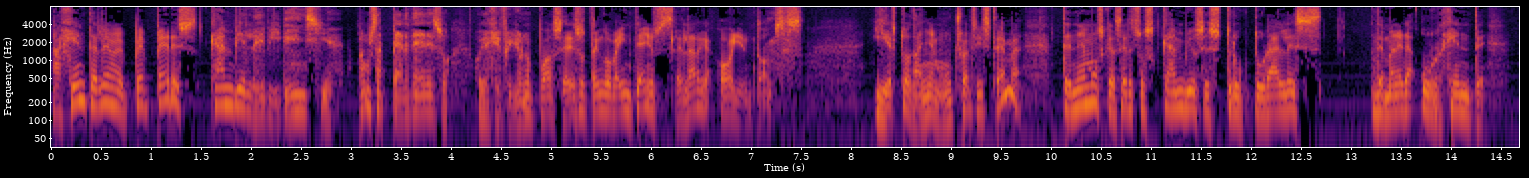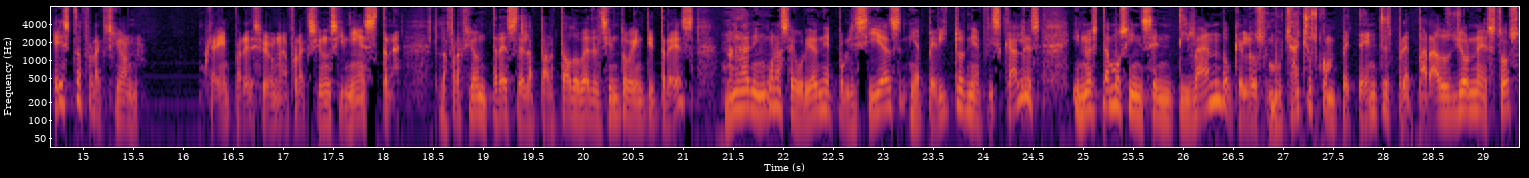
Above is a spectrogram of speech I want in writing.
Agente del MP Pérez, cambie la evidencia. Vamos a perder eso. Oye, jefe, yo no puedo hacer eso. Tengo 20 años, se larga. Oye, entonces y esto daña mucho al sistema. Tenemos que hacer esos cambios estructurales de manera urgente. Esta fracción, que a mí me parece una fracción siniestra, la fracción 3 del apartado B del 123, no le da ninguna seguridad ni a policías, ni a peritos, ni a fiscales, y no estamos incentivando que los muchachos competentes, preparados y honestos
